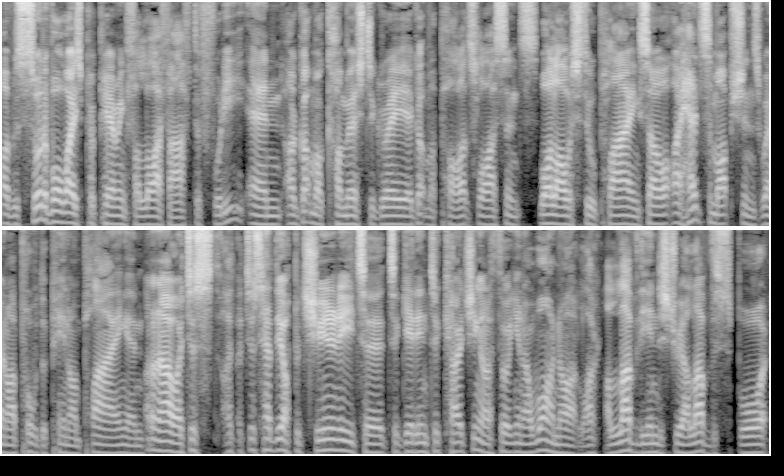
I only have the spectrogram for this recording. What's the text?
I was sort of always preparing for life after footy. And I got my commerce degree, I got my pilot's license while I was still playing. So I had some options when I pulled the pin on playing. And I don't know, I just I just had the opportunity to to get into coaching. And I thought, you know, why not? Like I love the industry, I love the sport.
